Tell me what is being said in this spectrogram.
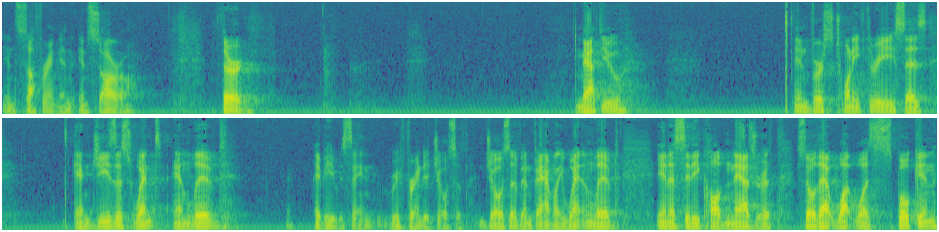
in suffering and in sorrow. Third, Matthew in verse 23 says, And Jesus went and lived, maybe he was saying, referring to Joseph. Joseph and family went and lived in a city called Nazareth, so that what was spoken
